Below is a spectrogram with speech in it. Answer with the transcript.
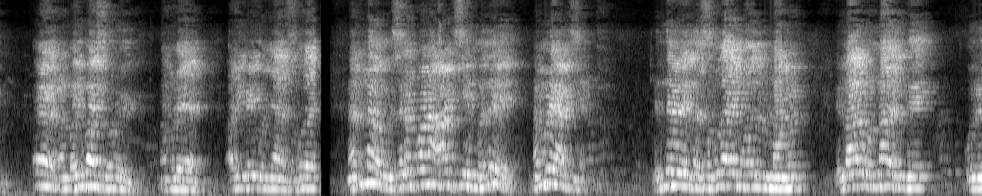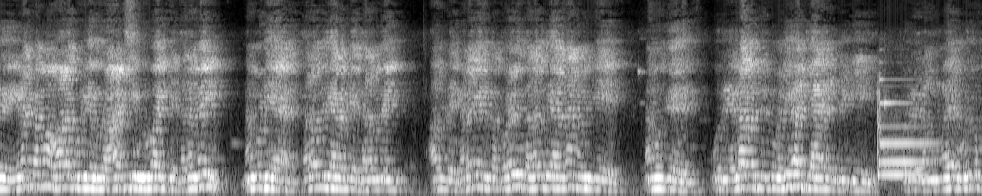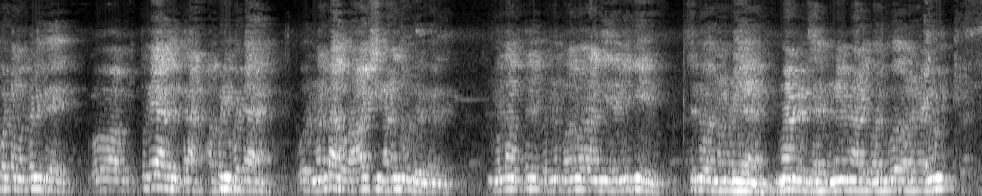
நம்ம பைபாஸ் ரோடு நம்முடைய அடிக்கடி கொஞ்சம் சமுதாய நல்ல ஒரு சிறப்பான ஆட்சி என்பது நம்முடைய ஆட்சி. எந்த வித சமுதாய மோதலும் இல்லாமல் எல்லாரும் ஒன்றா இருந்து ஒரு இணக்கமாக வாழக்கூடிய ஒரு ஆட்சியை உருவாக்கிய தலைமை நம்முடைய தளபதியாருடைய தலைமை அவருடைய கலைஞர் குரல் தளபதியார் தான் நமக்கு நமக்கு ஒரு எல்லாவற்றுக்கும் வழிகாட்டியாக இன்றைக்கு ஒரு நம்ம மேல் ஒடுக்கப்பட்ட மக்களுக்கு துணையாக இருக்கிறார் அப்படிப்பட்ட ஒரு நல்ல ஒரு ஆட்சி நடந்து கொண்டிருக்கிறது. இங்கெல்லாம் ஒத்துழைப்பு பதினோராம் தேதி அன்னைக்கு சின்னவர் நம்முடைய இமானுவேல் சார். நினைவு நாளைக்கு வரும்போது வர வேண்டும்.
